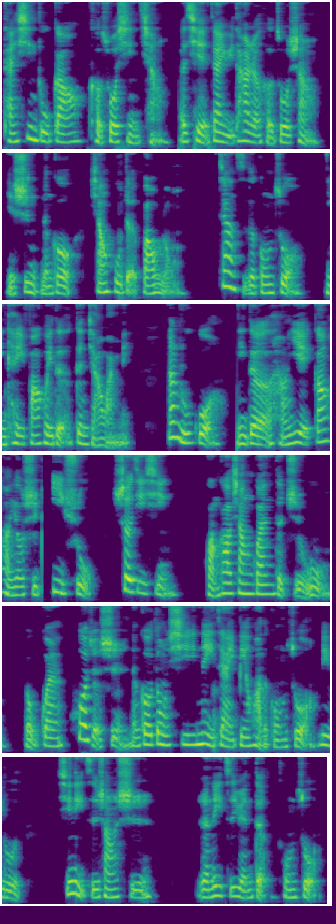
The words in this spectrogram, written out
弹性度高，可塑性强，而且在与他人合作上也是能够相互的包容。这样子的工作，你可以发挥得更加完美。那如果你的行业刚好又是艺术、设计性、广告相关的职务有关，或者是能够洞悉内在变化的工作，例如心理咨商师、人力资源等工作，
